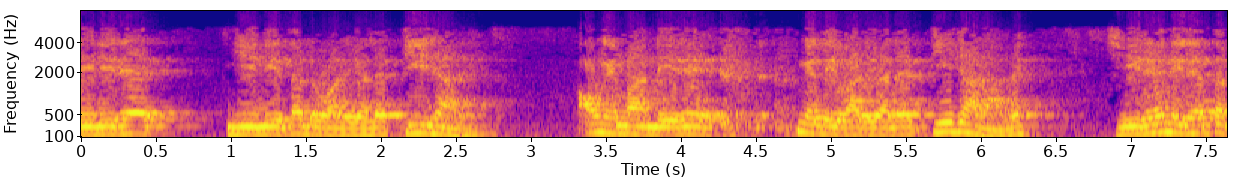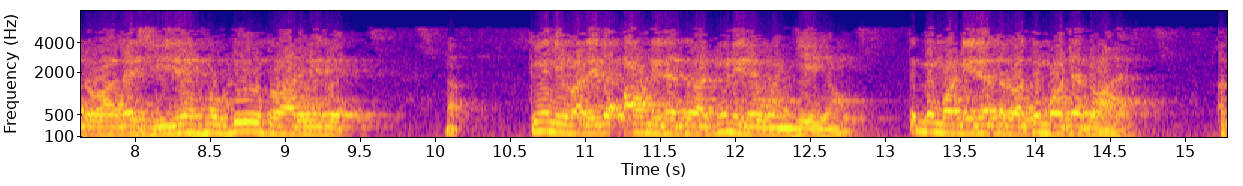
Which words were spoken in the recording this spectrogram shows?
နေနေတဲ့ညီနေတတ္တဝါတွေကလည်းပြေးကြတယ်အောင်းငယ်မှာနေတဲ့ငှက်တွေပါတွေကလည်းပြေးကြတာပဲရေထဲနေတဲ့တတ္တဝါလည်းရေထဲမှုတ်လျော့သွားတယ်တဲ့နော်တွင်းနေပါလေတဲ့အောင်းနေတဲ့တတ္တဝါတွင်းနေတဲ့ဝင်ပြေးရောတစ်မမော်နေတဲ့တတ္တဝါတစ်မော်တက်သွားတယ်အ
